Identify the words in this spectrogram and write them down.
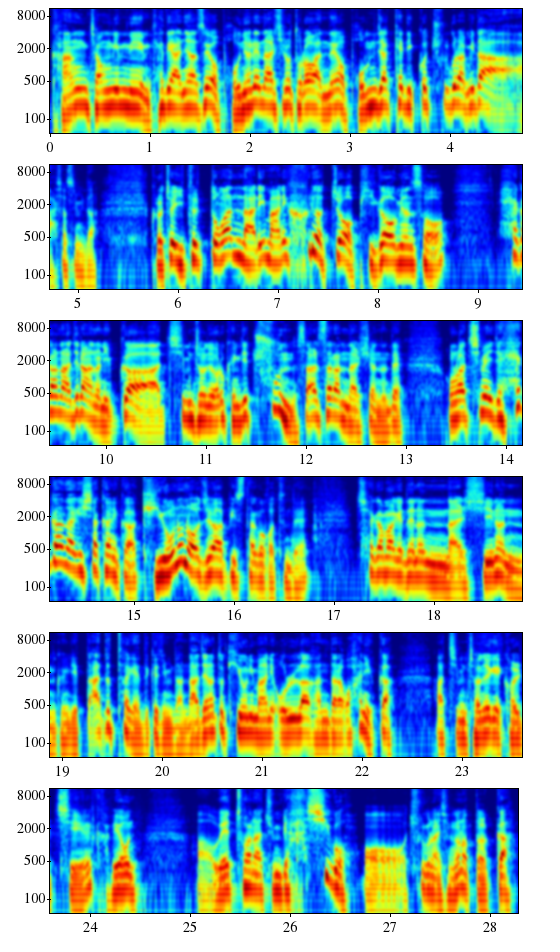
강정림님, 테디 안녕하세요. 본연의 날씨로 돌아왔네요. 봄 자켓 입고 출근합니다. 하셨습니다. 그렇죠. 이틀 동안 날이 많이 흐렸죠. 비가 오면서 해가 나질 않으니까 아침, 저녁으로 굉장히 추운 쌀쌀한 날씨였는데 오늘 아침에 이제 해가 나기 시작하니까 기온은 어제와 비슷한 것 같은데 체감하게 되는 날씨는 굉장히 따뜻하게 느껴집니다. 낮에는 또 기온이 많이 올라간다라고 하니까 아침, 저녁에 걸칠 가벼운 어, 외투 하나 준비하시고 어, 출근하시는 건 어떨까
